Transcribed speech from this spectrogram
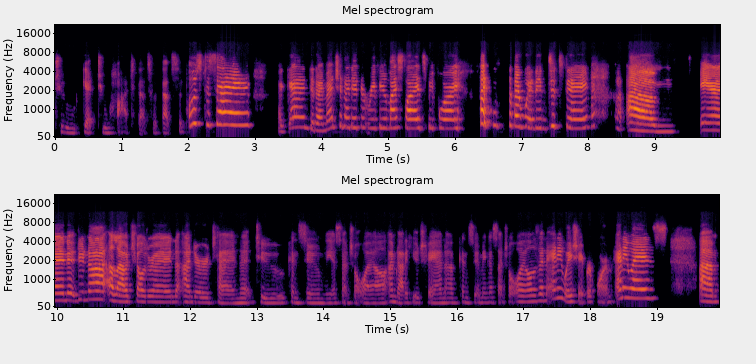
to get too hot. That's what that's supposed to say. Again, did I mention I didn't review my slides before I, I went into today? Um, and do not allow children under 10 to consume the essential oil. I'm not a huge fan of consuming essential oils in any way, shape, or form. Anyways, um,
